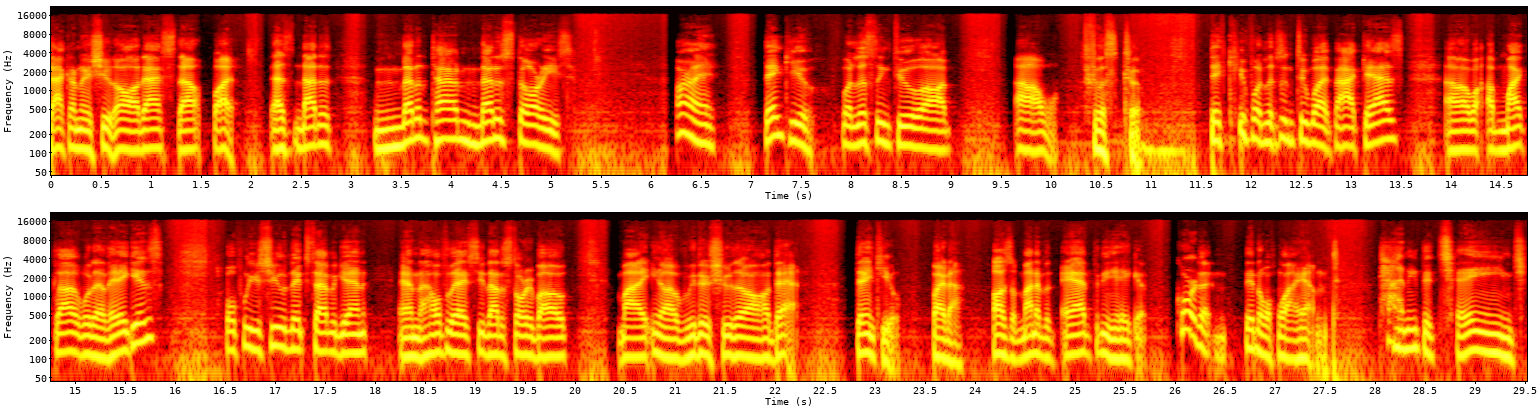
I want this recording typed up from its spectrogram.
on the shoot all that stuff, but that's not a, another time, another stories. All right. Thank you for listening to uh, uh listen to. Thank you for listening to my podcast. Uh, Mike Loud with Higgins. Hopefully, you see you next time again, and hopefully, I see another story about my you know video shooter and all that. Thank you. Bye now. Also, my name is Anthony Hagen. Gordon, they know who I am. I need to change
